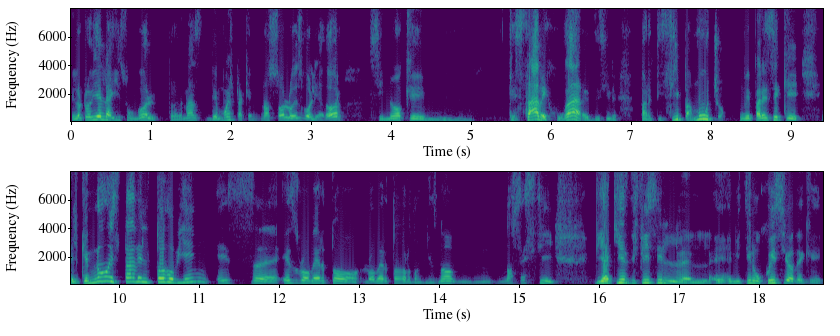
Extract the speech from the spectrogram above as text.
el otro día le hizo un gol, pero además demuestra que no solo es goleador, sino que, mm, que sabe jugar, es decir, participa mucho. Me parece que el que no está del todo bien es, eh, es Roberto, Roberto Ordóñez. ¿no? no sé si, y aquí es difícil eh, emitir un juicio de que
